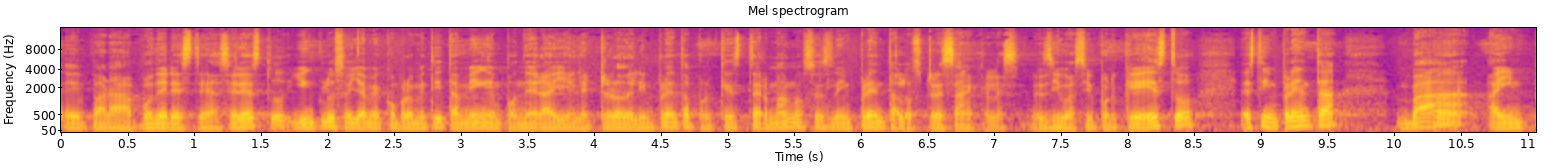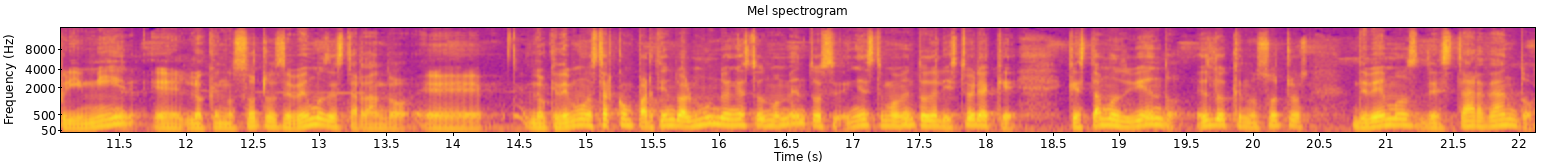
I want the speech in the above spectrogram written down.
Eh, para poder este, hacer esto. Yo incluso ya me comprometí también en poner ahí el letrero de la imprenta porque esta, hermanos, es la imprenta Los Tres Ángeles. Les digo así, porque esto, esta imprenta va a imprimir eh, lo que nosotros debemos de estar dando, eh, lo que debemos estar compartiendo al mundo en estos momentos, en este momento de la historia que, que, estamos viviendo. Es lo que nosotros debemos de estar dando.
